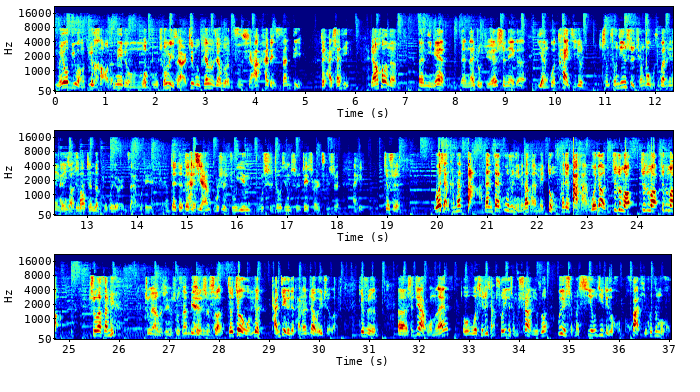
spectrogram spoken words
没有比网剧好的那种。我补充一下，这部片子叫做《紫霞》，还得三 D。对，还是三 D。然后呢，呃，里面呃男主角是那个演过太极，就曾曾经是全国武术冠军那个哎袁小超。真的不会有人在乎这件事。嗯对对对对他既，然不是朱茵，不是周星驰，这事儿其实，哎，就是我想看他打，但在故事里面他好像没动，他就大喊我叫至尊宝，至尊宝，至尊宝，说了三遍。重要的事情说三遍就是？说，就就我们就谈这个，就谈到这儿为止了。就是，呃，是这样，我们来，我我其实想说一个什么事儿，就是说，为什么《西游记》这个话话题会这么火，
